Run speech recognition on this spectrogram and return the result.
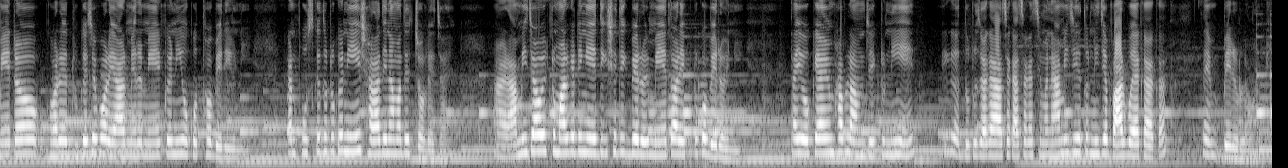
মেয়েটাও ঘরে ঢুকেছে পরে, আর মেয়ের মেয়েকে নিয়েও কোথাও বেরিয়ে নি কারণ পুচকে দুটোকে নিয়েই সারাদিন আমাদের চলে যায়। আর আমি যাও একটু মার্কেটিংয়ে এদিক সেদিক বেরোই, মেয়ে তো আর একটুকু বেরোয়নি। তাই ওকে আমি ভাবলাম যে একটু নিয়ে দুটো জায়গা আছে কাছাকাছি মানে আমি যেহেতু নিজে পারব একা একা, তাই বেরোলাম আর কি।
